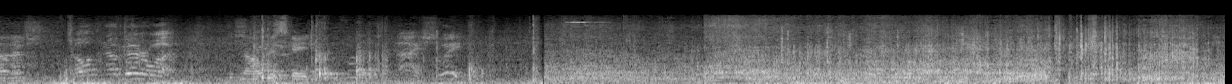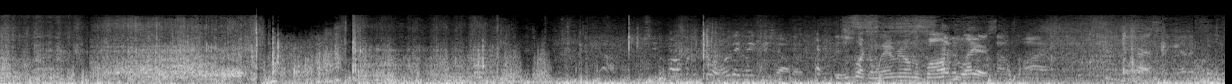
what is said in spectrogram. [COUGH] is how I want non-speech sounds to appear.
Oh, no good or what? No, we're just skating. Nice, sweet. What do they make these out of? Is this like a laminate on the bottom? Seven layers.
